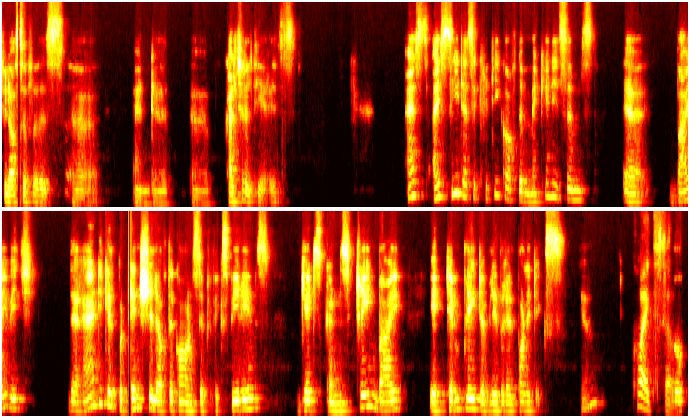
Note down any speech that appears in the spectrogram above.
philosophers uh, and uh, uh, cultural theorists, as I see it as a critique of the mechanisms uh, by which the radical potential of the concept of experience gets constrained by a template of liberal politics. Yeah? Quite so. so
